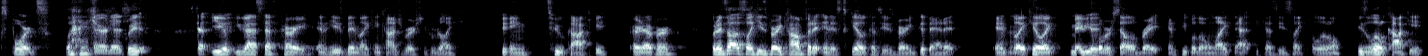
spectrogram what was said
sports, like There it is. we, you you got Steph Curry and he's been like in controversy for like being too cocky or whatever. But it's also like he's very confident in his skill because he's very good at it. And like he'll like maybe over celebrate and people don't like that because he's like a little he's a little cocky.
